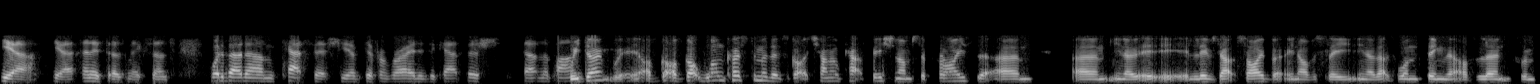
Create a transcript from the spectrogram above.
Yeah, yeah, and it does make sense. What about um catfish? You have different varieties of catfish out in the pond. We don't. We, I've got I've got one customer that's got a channel catfish, and I'm surprised that um um you know it, it lives outside. But you know, obviously, you know that's one thing that I've learned from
